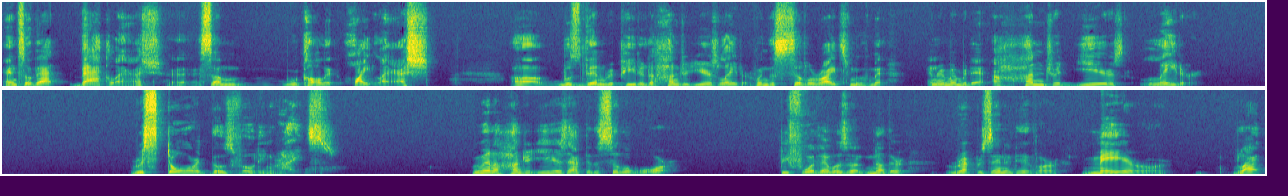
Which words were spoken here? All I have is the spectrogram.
And so that backlash, uh, some will call it white lash, uh, was then repeated a hundred years later when the civil rights movement, and remember that, a hundred years later, restored those voting rights. We went a hundred years after the Civil War before there was another representative or mayor or black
